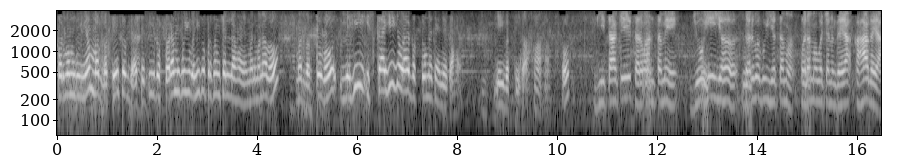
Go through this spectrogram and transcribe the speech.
परमम गुह्यम मत भक्ते तो परम गुई वही जो प्रसंग चल रहा है मन मना भव मत भक्तो भव यही इसका ही जो है भक्तों में कहने का है यही भक्ति का हाँ हाँ और गीता के सर्वांत में जो ही यह सर्वगुह्यतम परम वचन गया कहा गया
